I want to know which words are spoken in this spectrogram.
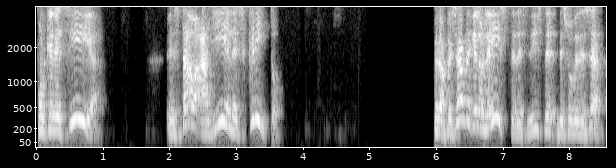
Porque decía, estaba allí el escrito. Pero a pesar de que lo leíste, decidiste desobedecer.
